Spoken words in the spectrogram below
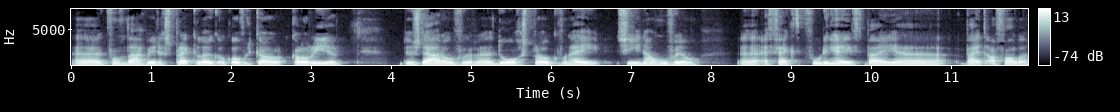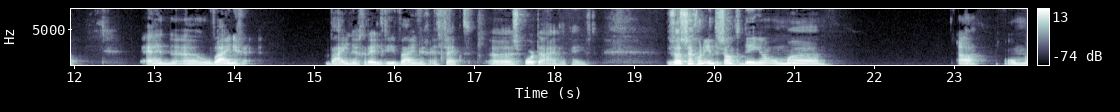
Uh, ik vond vandaag weer de gesprekken leuk, ook over de calorieën. Dus daarover doorgesproken van hey, zie je nou hoeveel uh, effect voeding heeft bij, uh, bij het afvallen. En hoe weinig, weinig, relatief weinig effect sporten eigenlijk heeft. Dus dat zijn gewoon interessante dingen om, ah, om,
